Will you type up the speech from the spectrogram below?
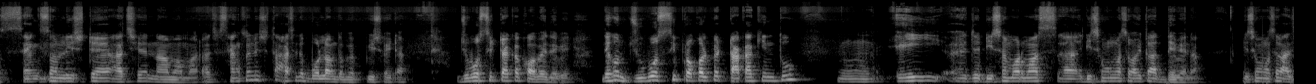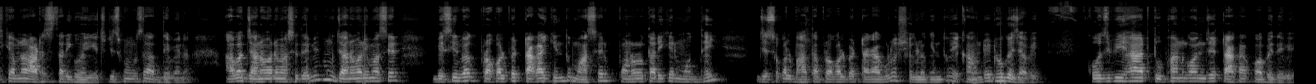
স্যাংশন লিস্টে আছে নাম আমার। আচ্ছা স্যাংশন লিস্টে আছে তো বললাম তো ব্যাপ- বিষয়টা। যুবশ্রীর টাকা কবে দেবে? দেখুন, যুবশ্রী প্রকল্পের টাকা কিন্তু এই যে ডিসেম্বর মাস ডিসেম্বর মাসে হয়তো আর দেবে না। ডিসেম্বর মাসের আজকে আপনার আঠাশ তারিখ হয়ে গেছে, ডিসেম্বর মাসে আর দেবে না। আবার জানুয়ারি মাসে দেবে এবং জানুয়ারি মাসের বেশিরভাগ প্রকল্পের টাকাই কিন্তু মাসের পনেরো তারিখের মধ্যেই যে সকল ভাতা প্রকল্পের টাকাগুলো সেগুলো কিন্তু অ্যাকাউন্টে ঢুকে যাবে। কোচবিহার তুফানগঞ্জের টাকা কবে দেবে?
